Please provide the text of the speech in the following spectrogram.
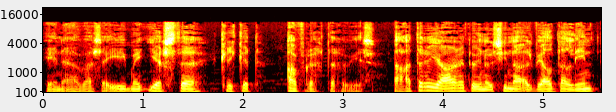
en uh, was hy my eerste cricket afrigter gewees. Latere jare toe hy nou sien daar is wel talent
